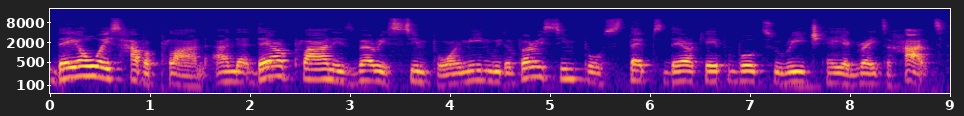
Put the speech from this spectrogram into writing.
they always have a plan and their plan is very simple. I mean with a very simple steps they are capable to reach a, greater heights.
